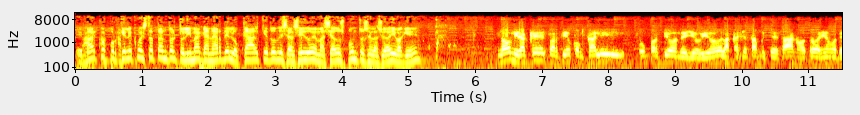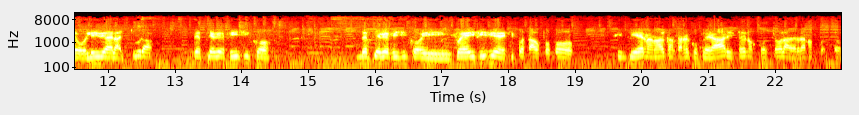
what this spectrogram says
Eh, Marco, ¿por qué le cuesta tanto al Tolima ganar de local, que es donde se han cedido demasiados puntos en la ciudad de Ibagué? No, mira que el partido con Cali fue un partido donde llovió, la cancha está muy pesada, nosotros veníamos de Bolivia, de la altura, despliegue físico, despliegue físico y fue difícil, el equipo estaba un poco sin pierna, no alcanzó a recuperar y entonces nos costó, la verdad nos costó.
